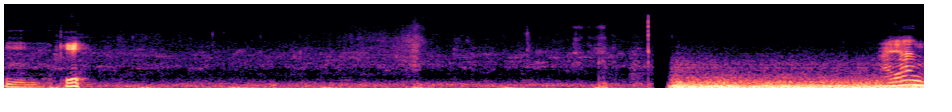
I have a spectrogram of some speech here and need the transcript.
Hmm, okay. Ayan,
